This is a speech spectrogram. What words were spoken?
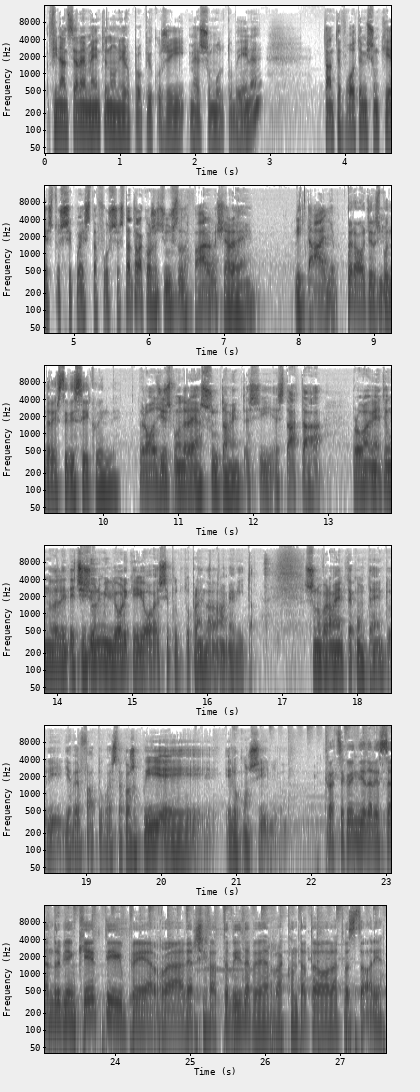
finanziariamente non ero proprio così messo molto bene. Tante volte mi sono chiesto se questa fosse stata la cosa giusta da fare, lasciare l'Italia. Per oggi risponderesti di sì, quindi. Per oggi risponderei assolutamente sì, è stata probabilmente una delle decisioni migliori che io avessi potuto prendere nella mia vita sono veramente contento di, di aver fatto questa cosa qui e, e lo consiglio. Grazie quindi ad Alessandro Bianchetti per averci fatto visita, per aver raccontato la tua storia.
